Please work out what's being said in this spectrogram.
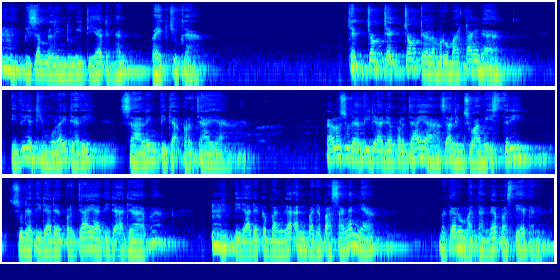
bisa melindungi dia dengan baik juga. Cekcok-cekcok dalam rumah tangga itu ya dimulai dari saling tidak percaya. Kalau sudah tidak ada percaya saling suami istri sudah tidak ada percaya, tidak ada apa? tidak ada kebanggaan pada pasangannya, maka rumah tangga pasti akan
